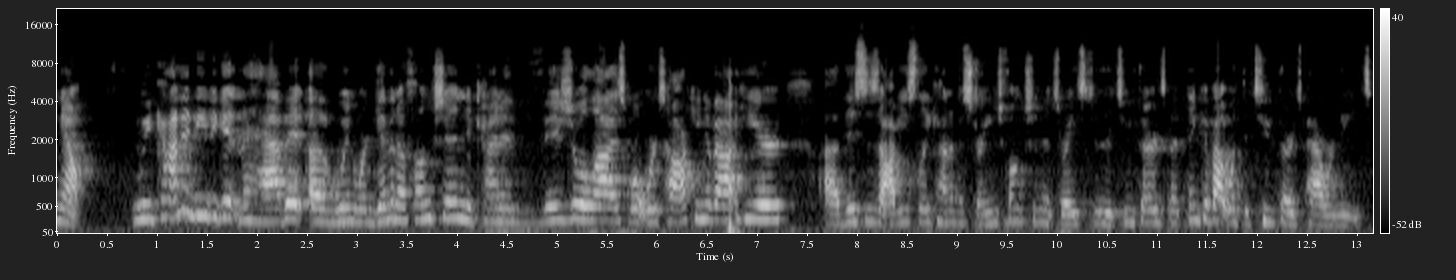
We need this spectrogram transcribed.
Now, we kind of need to get in the habit of when we're given a function to kind of visualize what we're talking about here. Uh, this is obviously kind of a strange function. It's raised to the two-thirds, but think about what the two-thirds power means.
